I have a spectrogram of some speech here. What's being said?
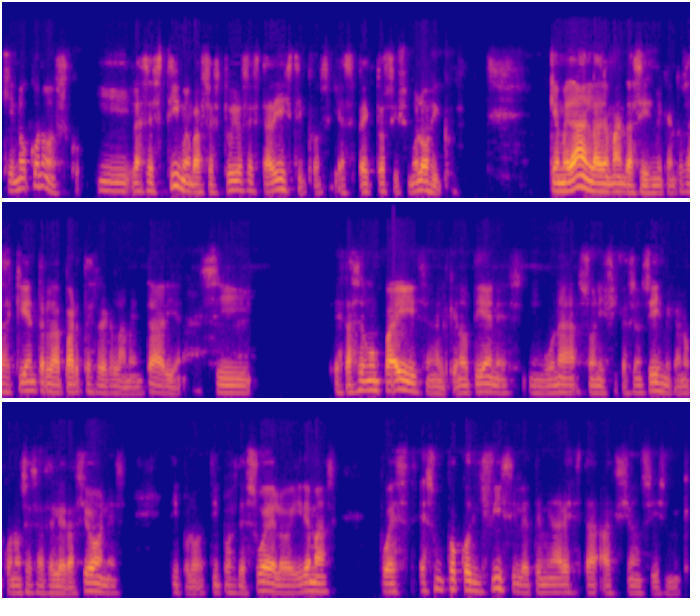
que no conozco y las estimo en base a estudios estadísticos y aspectos sismológicos que me dan la demanda sísmica. Entonces aquí entra la parte reglamentaria. Si estás en un país en el que no tienes ninguna zonificación sísmica, no conoces aceleraciones, tipo, tipos de suelo y demás, pues es un poco difícil determinar esta acción sísmica.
